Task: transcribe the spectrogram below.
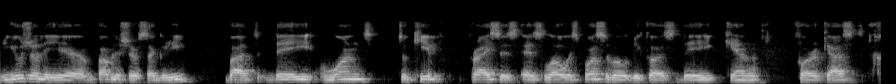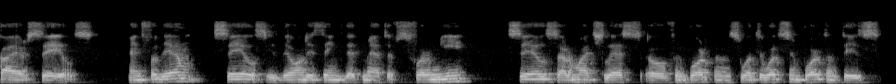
usually uh, publishers agree, but they want to keep prices as low as possible because they can forecast higher sales. And for them, sales is the only thing that matters. For me, sales are much less of importance. What what's important is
